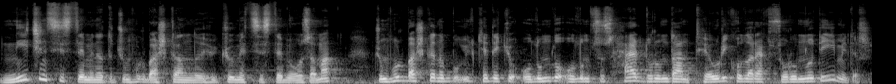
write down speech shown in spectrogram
Niçin sistemin adı Cumhurbaşkanlığı hükümet sistemi o zaman? Cumhurbaşkanı bu ülkedeki olumlu olumsuz her durumdan teorik olarak sorumlu değil midir?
